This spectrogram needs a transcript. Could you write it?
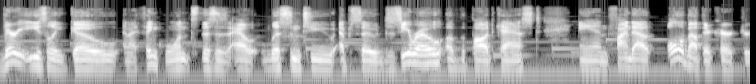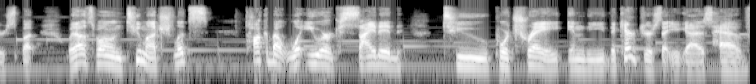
very easily go and I think once this is out, listen to episode zero of the podcast and find out all about their characters. But without spoiling too much, let's talk about what you are excited to portray in the the characters that you guys have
